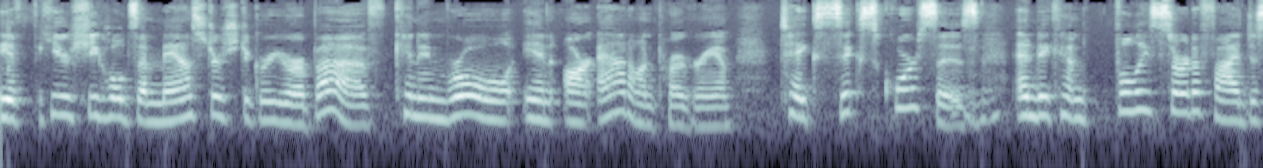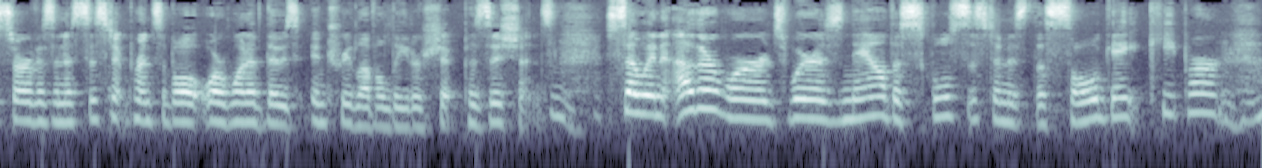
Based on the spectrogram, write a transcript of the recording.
if he or she holds a master's degree or above, can enroll in our add on program, take six courses, mm-hmm. and become fully certified to serve as an assistant principal or one of those entry level leadership positions. Mm. So, in other words, whereas now the school system is the sole gatekeeper mm-hmm.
